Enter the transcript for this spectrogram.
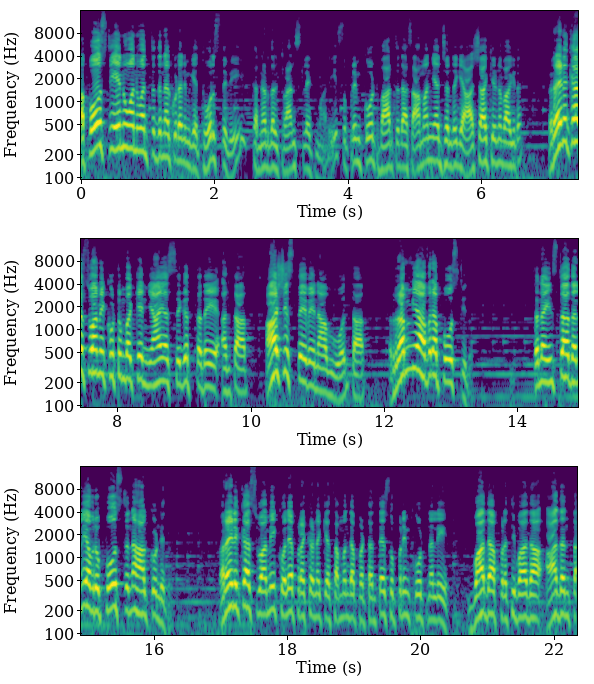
ಆ ಪೋಸ್ಟ್ ಏನು ಅನ್ನುವಂಥದ್ದನ್ನ ಕೂಡ ನಿಮಗೆ ತೋರಿಸ್ತೀವಿ. ಕನ್ನಡದಲ್ಲಿ ಟ್ರಾನ್ಸ್ಲೇಟ್ ಮಾಡಿ. ಸುಪ್ರೀಂ ಕೋರ್ಟ್ ಭಾರತದ ಸಾಮಾನ್ಯ ಜನರಿಗೆ ಆಶಾಕಿರಣವಾಗಿದೆ. ರೇಣುಕಾ ಸ್ವಾಮಿ ಕುಟುಂಬಕ್ಕೆ ನ್ಯಾಯ ಸಿಗುತ್ತದೆ ಅಂತ ಆಶಿಸ್ತೇವೆ ನಾವು ಅಂತ ರಮ್ಯಾ ಅವರ ಪೋಸ್ಟ್ ಇದು. ತನ್ನ ಇನ್ಸ್ಟಾದಲ್ಲಿ ಅವರು ಪೋಸ್ಟ್ ಅನ್ನ ಹಾಕೊಂಡಿದ್ರು ರೇಣುಕಾ ಸ್ವಾಮಿ ಕೊಲೆ ಪ್ರಕರಣಕ್ಕೆ ಸಂಬಂಧಪಟ್ಟಂತೆ ಸುಪ್ರೀಂ ಕೋರ್ಟ್ನಲ್ಲಿ ವಾದ ಪ್ರತಿವಾದ ಆದಂತ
